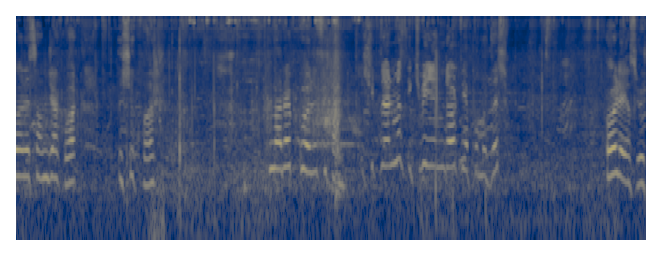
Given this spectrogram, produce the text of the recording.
böyle sancak var. ışık var. Bunlar hep böyle fidan. Işıklarımız 2024 yapımıdır. Öyle yazıyor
